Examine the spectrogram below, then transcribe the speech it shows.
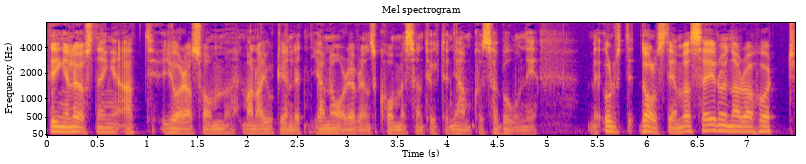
Det är ingen lösning att göra som man har gjort enligt januariöverenskommelsen tyckte Nyamko Sabuni. Ulf Dahlsten, vad säger du när du har hört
